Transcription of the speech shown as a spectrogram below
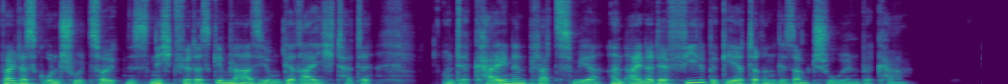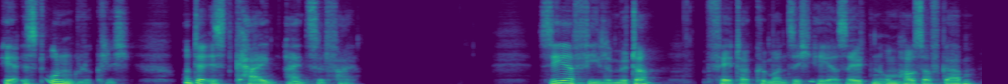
weil das Grundschulzeugnis nicht für das Gymnasium gereicht hatte und er keinen Platz mehr an einer der viel begehrteren Gesamtschulen bekam. Er ist unglücklich und er ist kein Einzelfall. Sehr viele Mütter, Väter kümmern sich eher selten um Hausaufgaben,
